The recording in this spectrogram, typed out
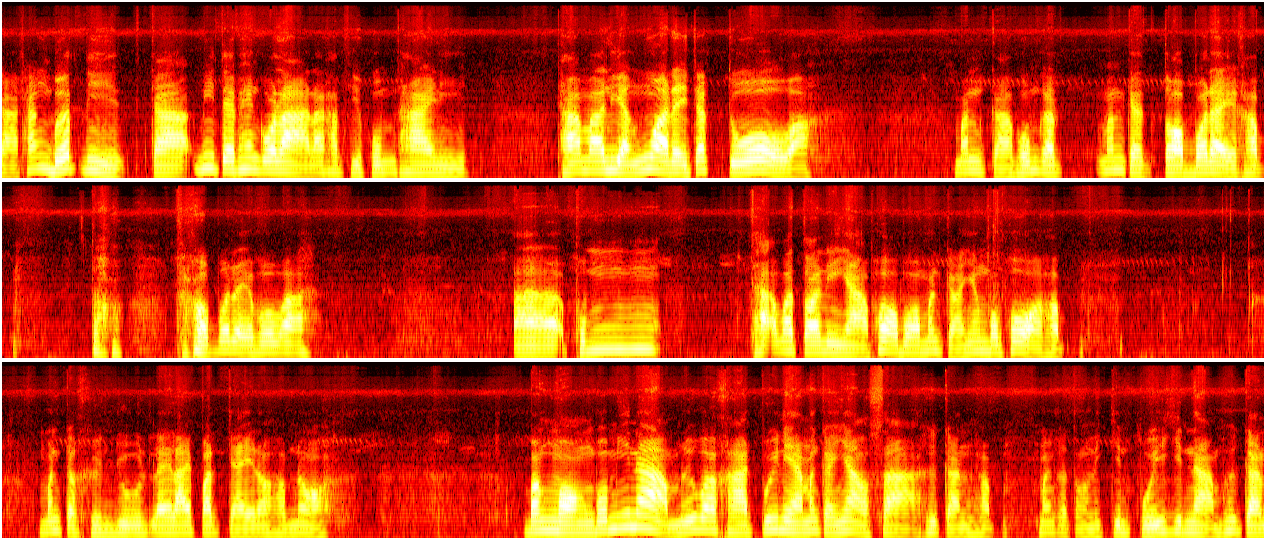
กะทั้งเบิดนี่กะมีแต่แพงโกลานะครับที่ผมทายนี่ ถามว่าเลี้ยงงัวได้จักตัววะมันกะผมกะมันกะตอบบ่ได้ครับ ตอบตอบบ่ได้เพราะว่า อ่า ผมถามว่าตอนนี้หญ้าพ่อบ่มันกะยังบ่พ่อครับ มันก็ขึ้นอยู่หลาย ๆ ปัจจัยเนาะครับเนาะบางมองบ่มีน้ำหรือว่าขาดปุ๋ยเนี่ยมันก็ยาวซาคือกันครับ มันก็ต้องได้กินปุ๋ยกินน้ำคือกัน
